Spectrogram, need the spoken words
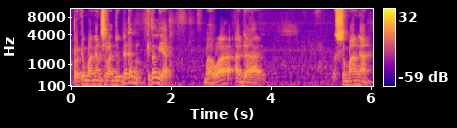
Perkembangan selanjutnya kan kita lihat bahwa ada semangat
